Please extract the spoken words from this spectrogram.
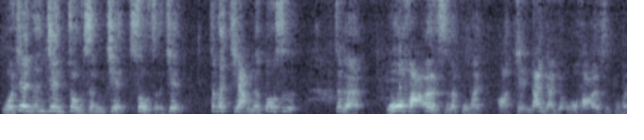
我见人见众生见受者见，这个讲的都是这个我法二十的部分啊。简单讲，就我法二十部分。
